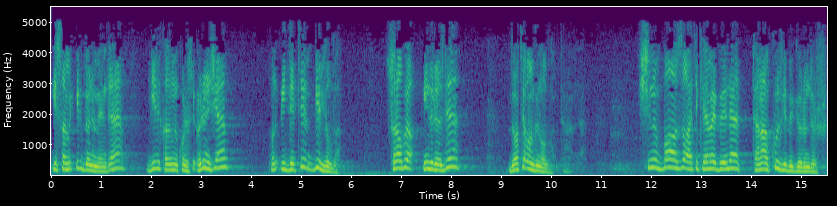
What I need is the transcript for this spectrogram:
İslam'ın ilk döneminde bir kadının kocası ölünce onun iddeti bir yıldı. Sonra bu indirildi. Dört ay on gün oldu. Şimdi bazı ayet-i kerime birine tenakuz gibi göründür.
